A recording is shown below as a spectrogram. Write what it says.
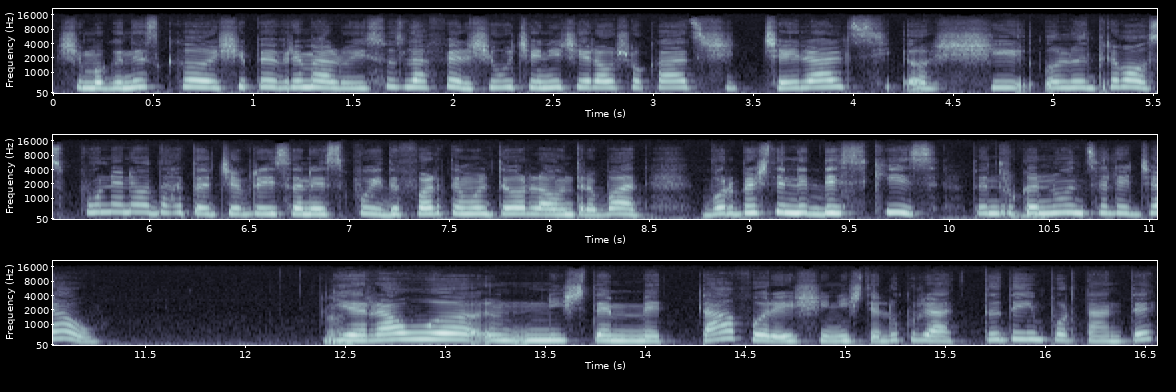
Și mă gândesc că și pe vremea lui Isus la fel, și ucenicii erau șocați și ceilalți ă, și îl întrebau, spune-ne odată ce vrei să ne spui. De foarte multe ori l-au întrebat, vorbește-ne deschis, pentru că nu înțelegeau. Da. Erau uh, niște metafore și niște lucruri atât de importante,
